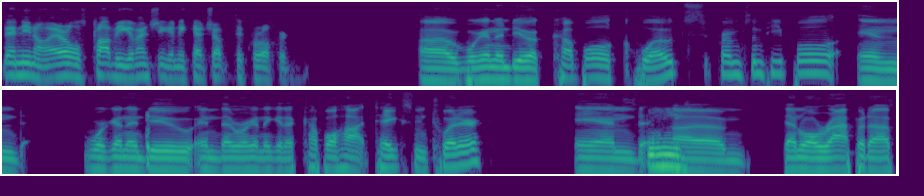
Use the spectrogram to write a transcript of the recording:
then you know Errol's probably eventually going to catch up to Crawford. Uh, we're gonna do a couple quotes from some people, and we're gonna do, and then we're gonna get a couple hot takes from Twitter, and mm-hmm. um, then we'll wrap it up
